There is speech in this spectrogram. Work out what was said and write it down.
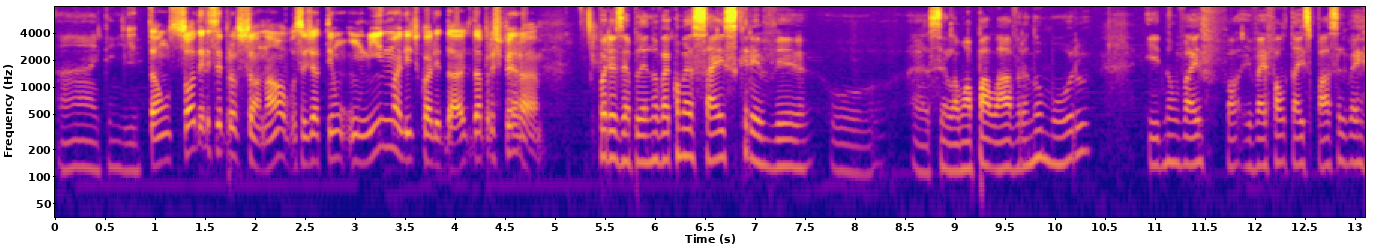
Ah, entendi. Então, só dele ser profissional, você já tem um, mínimo ali de qualidade, dá para esperar. Por exemplo, ele não vai começar a escrever, o, é, sei lá, uma palavra no muro e não vai, vai faltar espaço, ele vai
